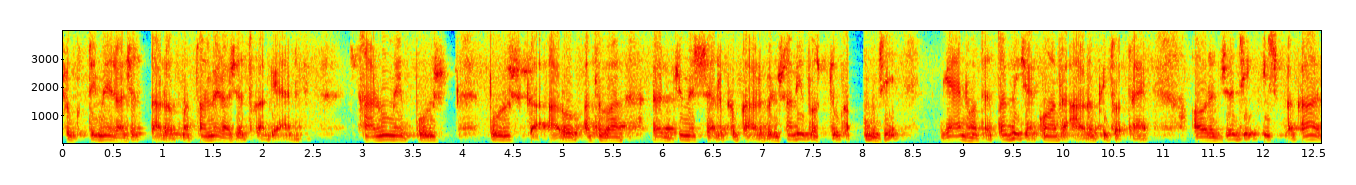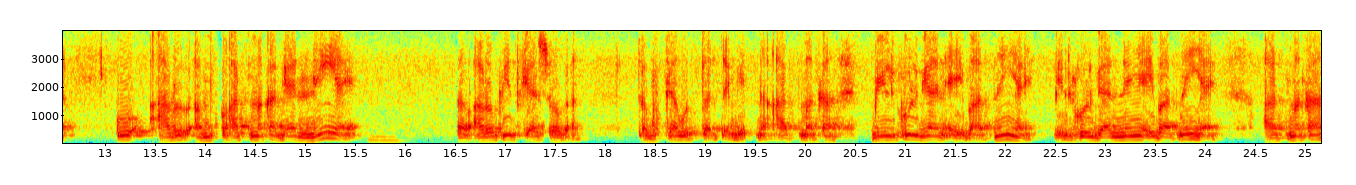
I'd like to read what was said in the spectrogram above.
सुक्ति में रजत आरोप मतलब हमें रजत का ज्ञान है। स्थानु में पुरुष पुरुष का आरोप अथवा रज्जु में सर्क का आरोप सभी वस्तु का मुझे ज्ञान होता है, तभी जाकर वहाँ पे आरोपित होता है। और यदि इस प्रकार वो आरोप, हमको आत्मा का ज्ञान नहीं है तब आरोपित कैसे होगा? तब क्या उत्तर देंगे? ना आत्मा का बिल्कुल ज्ञान यही बात नहीं है। बिल्कुल ज्ञान नहीं है, यही बात नहीं है। आत्मा का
